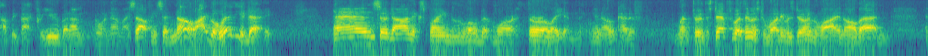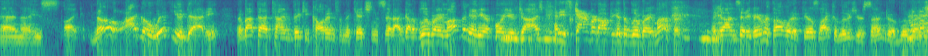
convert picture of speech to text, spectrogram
I'll be back for you, but I'm going now myself. And he said, no, I go with you, Daddy. And so Don explained a little bit more thoroughly and, you know, kind of went through the steps with him as to what he was doing and why and all that. And, and uh, he's like, no, I go with you, Daddy. And about that time, Vicky called in from the kitchen and said, I've got a blueberry muffin in here for you, Josh. And he scampered off to get the blueberry muffin. And Don said, have you ever thought what it feels like to lose your son to a blueberry muffin?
